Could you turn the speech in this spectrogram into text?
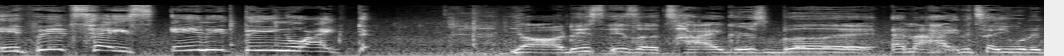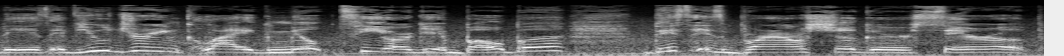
If it tastes anything like that, y'all, this is a tiger's blood, and I hate to tell you what it is. If you drink like milk tea or get boba, this is brown sugar syrup.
